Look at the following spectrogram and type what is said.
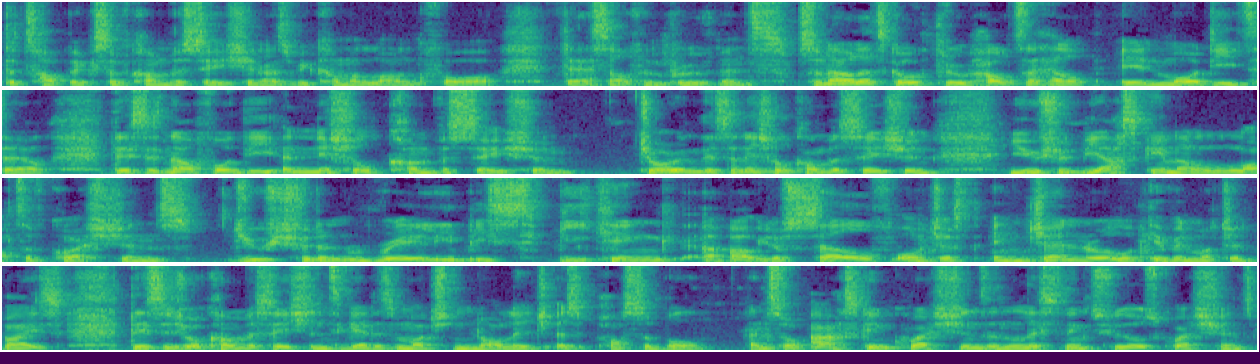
the topics of conversation as we come along for their self improvements. So now let's go through how to help in more detail. This is now for the initial conversation during this initial conversation, you should be asking a lot of questions. You shouldn't really be speaking about yourself or just in general or giving much advice. This is your conversation to get as much knowledge as possible. And so asking questions and listening to those questions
